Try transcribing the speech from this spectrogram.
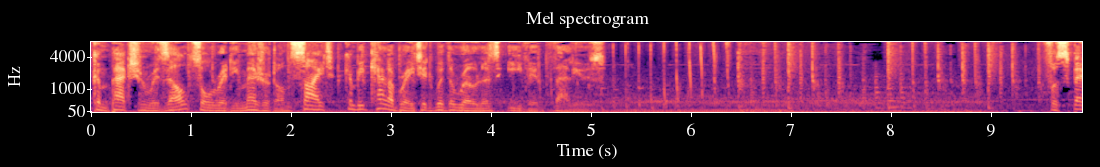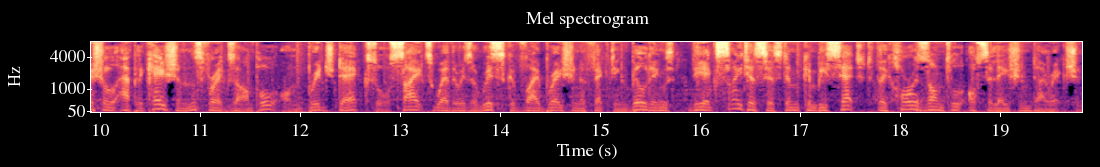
Compaction results already measured on site can be calibrated with the roller's EVIB values. For special applications, for example, on bridge decks or sites where there is a risk of vibration affecting buildings, the exciter system can be set to the horizontal oscillation direction.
